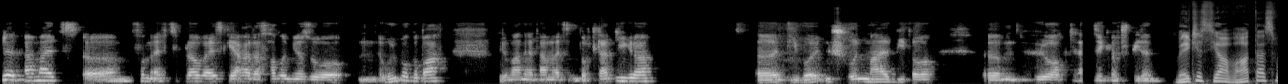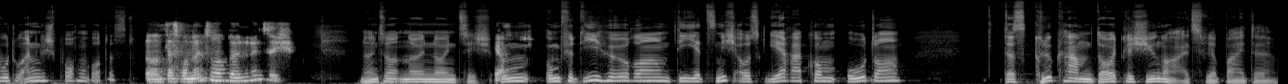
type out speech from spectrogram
Ziele damals ähm, vom FC Blau-Weiß Gera, das hat er mir so hm, rübergebracht. Wir waren ja damals in der Stadtliga. Äh, die wollten schon mal wieder ähm, höherklassiger spielen. Welches Jahr war das, wo du angesprochen wurdest? Äh, das war 1999. 1999. Ja. Um, um für die Hörer, die jetzt nicht aus Gera kommen oder das Glück haben, deutlich jünger als wir beide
